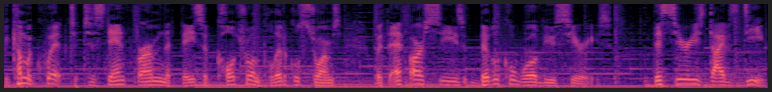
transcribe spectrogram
Become equipped to stand firm in the face of cultural and political storms with FRC's Biblical Worldview series. This series dives deep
